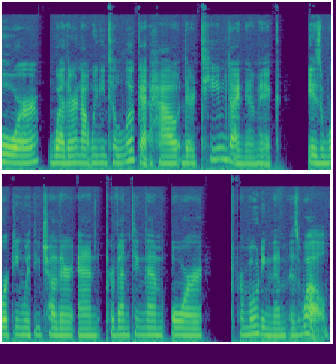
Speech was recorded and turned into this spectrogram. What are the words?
or whether or not we need to look at how their team dynamic is working with each other and preventing them or promoting them as well.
